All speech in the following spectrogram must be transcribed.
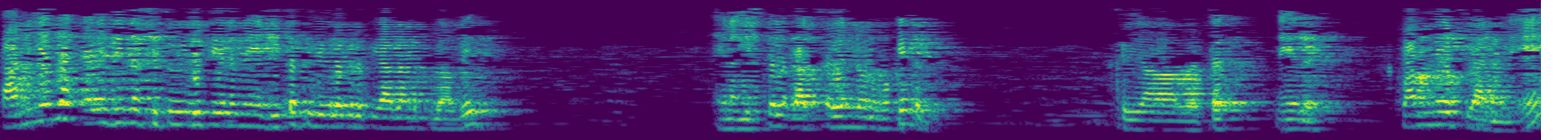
තනියම ඇවිදින සිතුවිලි තියෙන මේ හිත පිළිවෙලකට තියාගන්න පුළුවන් වෙයි. එහෙනම් ඉස්සෙල්ලා දක්ෂ වෙන්න ඕන මොකේද? ක්‍රියාවට නේද? කම්මේ කියන්නේ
